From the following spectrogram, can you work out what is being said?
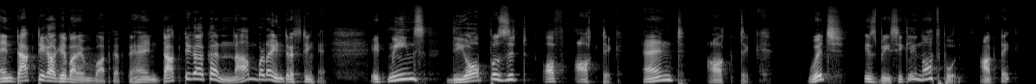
Antarctica के बारे में बात करते हैं। एंटार्क्टिका का नाम बड़ा इंटरेस्टिंग है। It means the opposite of Arctic Antarctic which is basically north pole Arctic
